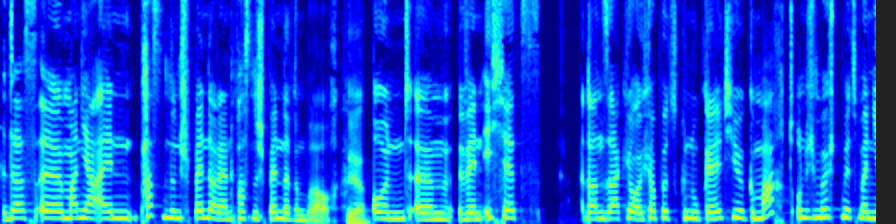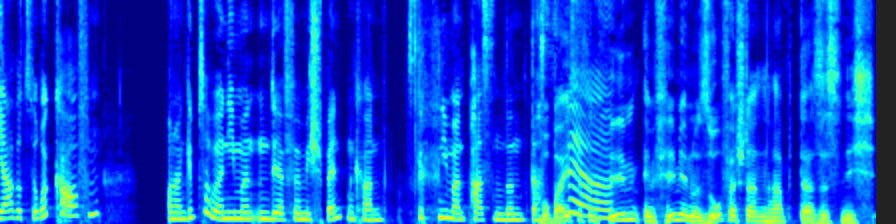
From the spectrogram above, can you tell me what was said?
dass äh, man ja einen passenden Spender oder eine passende Spenderin braucht. Ja. Und ähm, wenn ich jetzt dann sage, ja, ich habe jetzt genug Geld hier gemacht und ich möchte mir jetzt meine Jahre zurückkaufen, und dann gibt's aber niemanden, der für mich spenden kann. Es gibt niemand passenden. Das Wobei ich das im Film, im Film ja nur so verstanden habe, dass es nicht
